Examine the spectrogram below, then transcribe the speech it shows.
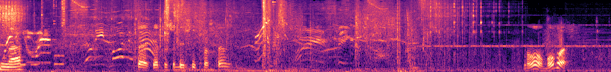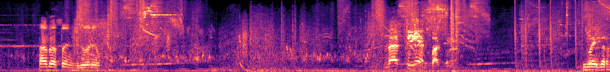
На. Так, это себе щит поставлю. О, Боба? А, да, Саня же говорил. На клиент пошли. Вейдер.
